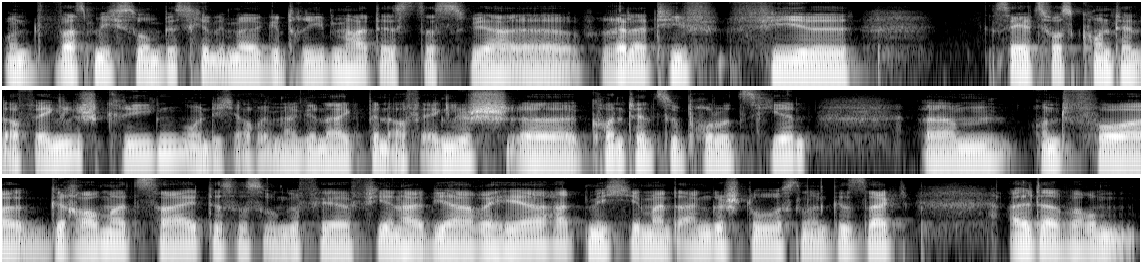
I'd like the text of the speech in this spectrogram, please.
und was mich so ein bisschen immer getrieben hat, ist, dass wir äh, relativ viel Salesforce-Content auf Englisch kriegen und ich auch immer geneigt bin, auf Englisch äh, Content zu produzieren. Ähm, und vor geraumer Zeit, das ist ungefähr viereinhalb Jahre her, hat mich jemand angestoßen und gesagt, Alter, warum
